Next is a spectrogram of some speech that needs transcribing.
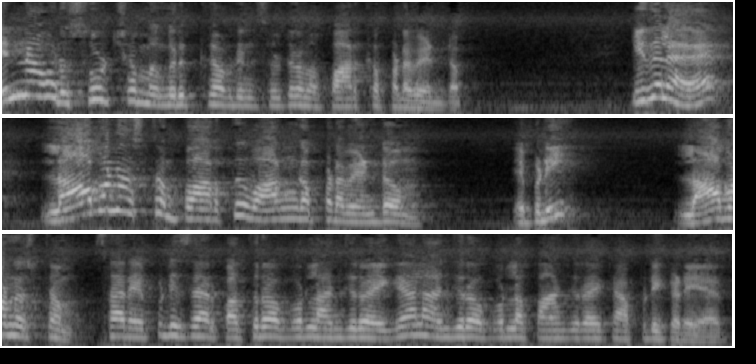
என்ன ஒரு சூட்சமம் இருக்கு அப்படின்னு சொல்லிட்டு நம்ம பார்க்கப்பட வேண்டும். இதுல லாப நஷ்டம் பார்த்து வாங்கப்பட வேண்டும். எப்படி? லாப நஷ்டம். சார் எப்படி சார்? பத்து ரூபா பொருள் அஞ்சு ரூபாய்க்கா? இல்ல அஞ்சு ரூபா பொருள் பாஞ்சு ரூபாய்க்கு? அப்படி கிடையாது.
